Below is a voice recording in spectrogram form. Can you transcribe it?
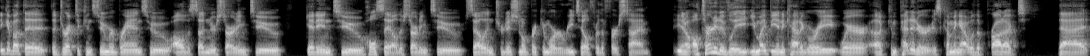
think about the the direct to consumer brands who all of a sudden are starting to get into wholesale. They're starting to sell in traditional brick and mortar retail for the first time. You know, alternatively, you might be in a category where a competitor is coming out with a product that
